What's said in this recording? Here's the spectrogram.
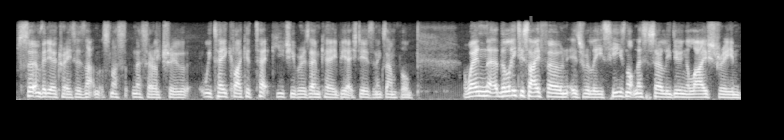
certain video creators, that's not necessarily true. We take like a tech YouTuber as MKBHD as an example. When the latest iPhone is released, he's not necessarily doing a live stream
